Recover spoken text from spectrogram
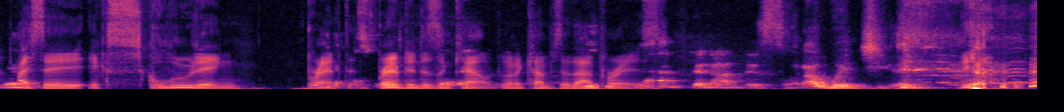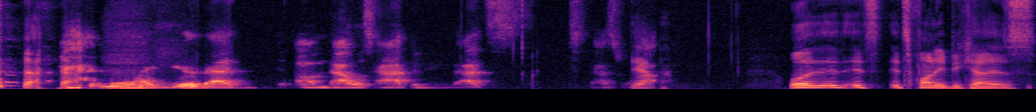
Yeah. I say excluding Brampton. Yes, Brampton doesn't count when it comes to that praise. Brampton on this one. I'm with you. Yeah. I had no idea that um that was happening. That's that's Yeah. Well, it, it's it's funny because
